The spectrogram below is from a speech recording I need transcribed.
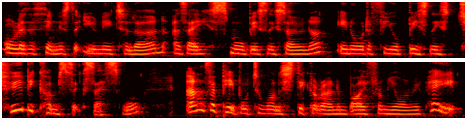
all of the things that you need to learn as a small business owner in order for your business to become successful and for people to want to stick around and buy from you on repeat,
